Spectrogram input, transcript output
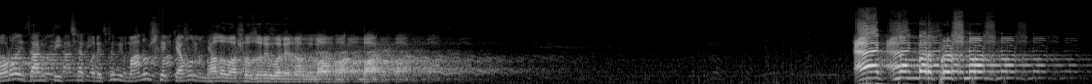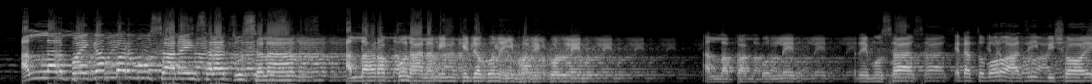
বড়ই জানতে ইচ্ছা করে, তুমি মানুষকে কেমন ভালোবাসো? জোরে বলেন, আল্লাহু আকবার। এক নম্বর প্রশ্ন। আল্লাহর পয়গাম্বর মুসা আলাইহিস সালাম আল্লাহ রাব্বুল আলামিনকে যখন এইভাবে করলেন, আল্লাহ পাক বললেন, রে মুসা, এটা তো বড় আজীব বিষয়,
